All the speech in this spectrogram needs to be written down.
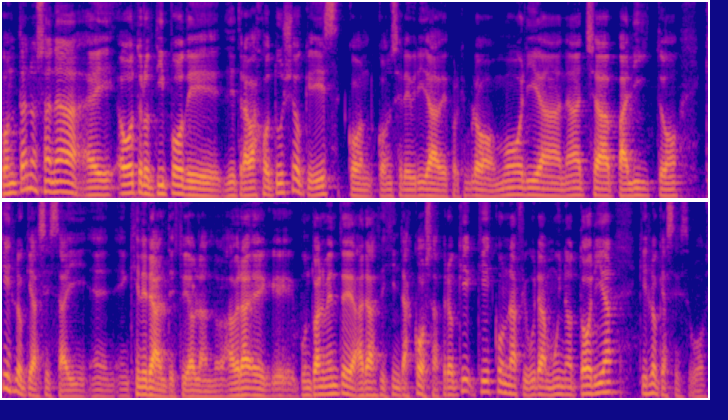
Contanos, Ana, hay otro tipo de, trabajo tuyo que es con, celebridades, por ejemplo, Moria, Nacha, Palito. ¿Qué es lo que haces ahí? En, general te estoy hablando. Eh, puntualmente harás distintas cosas, pero ¿qué, es con una figura muy notoria? ¿Qué es lo que haces vos?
